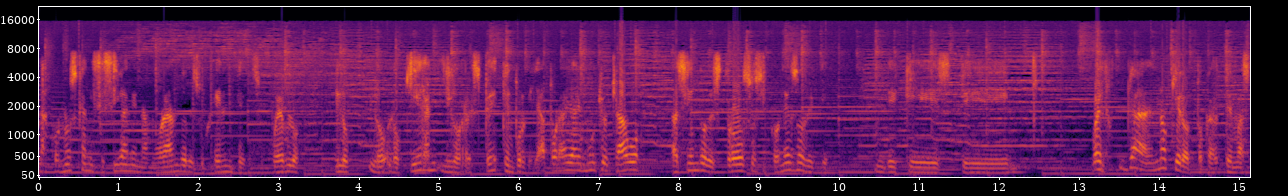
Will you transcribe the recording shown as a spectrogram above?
la conozcan y se sigan enamorando de su gente, de su pueblo, y lo, quieran y lo respeten, porque ya por ahí hay mucho chavo haciendo destrozos y con eso de que, de que este, bueno, ya no quiero tocar temas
